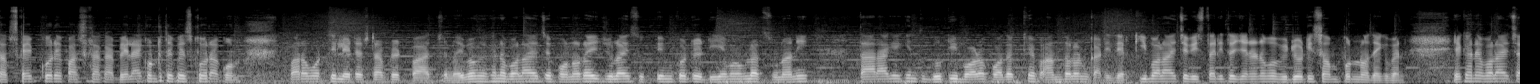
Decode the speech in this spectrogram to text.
সাবস্ক্রাইব করে পাশে থাকা বেল আইকনটিতে প্রেস করে রাখুন পরবর্তী লেটেস্ট আপডেট পাওয়ার জন্য। এবং এখানে বলা হয়েছে, পনেরোই জুলাই সুপ্রিম কোর্টে ডিএ মামলার শুনানি তার আগে কিন্তু দুটি বড় পদক্ষেপ আন্দোলনকারীদের। কি বলা হয়েছে বিস্তারিত জেনে নেব, ভিডিওটি সম্পূর্ণ দেখবেন। এখানে বলা হয়েছে,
